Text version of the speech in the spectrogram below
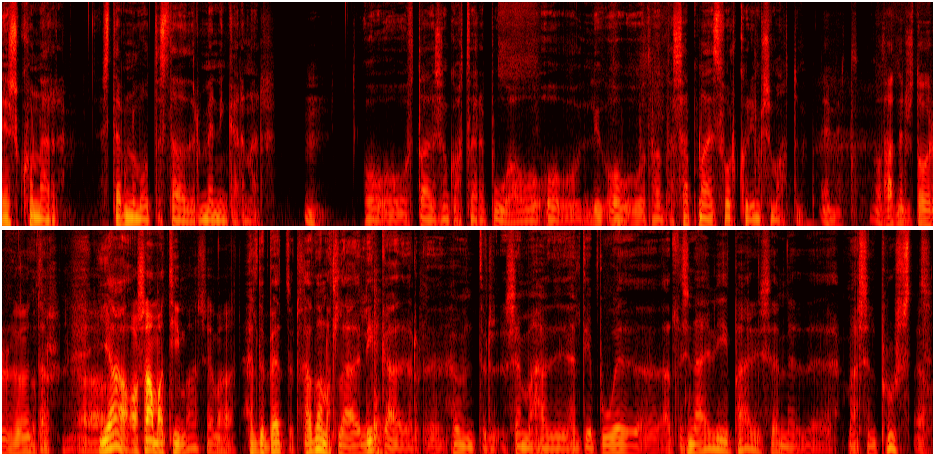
eins konar stefnumóta staður menningarinnar. Og, og staði sem gott verið að búa og, og, og það sapnaðist fólkur ímsum áttum. Einmitt. og þannig eru stórir höfundar Já, á sama tíma að... heldur betur, það var náttúrulega líka höfundur sem hafi held ég búið allir sín æfi í París sem er eh, Marcel Proust. Já.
